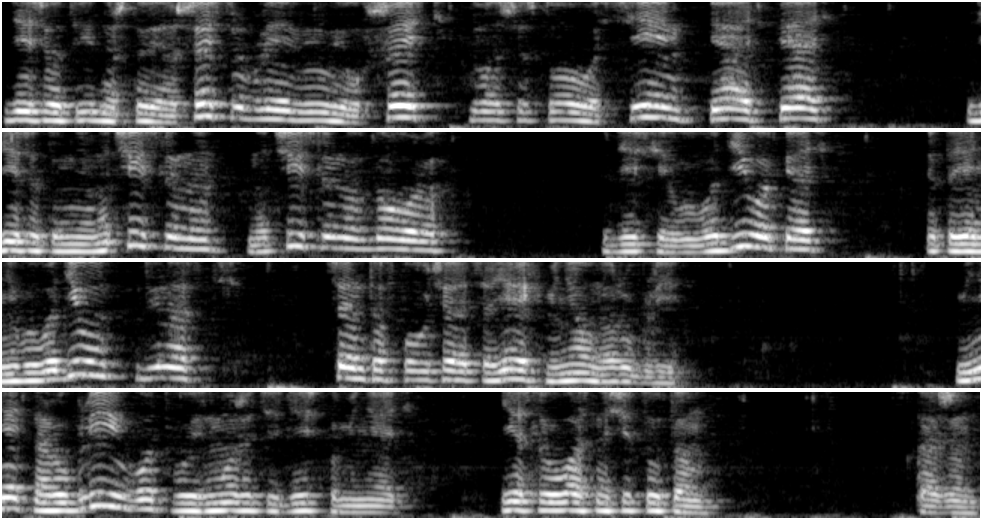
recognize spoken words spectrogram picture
Здесь вот видно, что я 6 рублей вывел, 6, 26, 7, 5, 5. Здесь вот у меня начислено, начислено в долларах. Здесь я выводил опять. Это я не выводил 12 центов получается, я их менял на рубли. Менять на рубли, вот вы можете здесь поменять. Если у вас на счету там, скажем,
